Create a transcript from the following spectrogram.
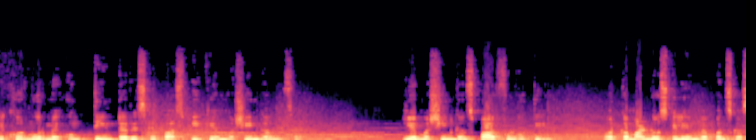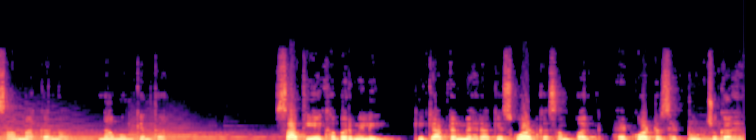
कि खुरमुर में उन तीन टेरिस के पास पीकेएम मशीन गन्स हैं। ये मशीन गन्स पावरफुल होती हैं और कमांडोज के लिए इन वेपन्स का सामना करना नामुमकिन था। साथ ही ये खबर मिली कि कैप्टन मेहरा के स्क्वाड का संपर्क हेडक्वार्टर से टूट चुका है।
